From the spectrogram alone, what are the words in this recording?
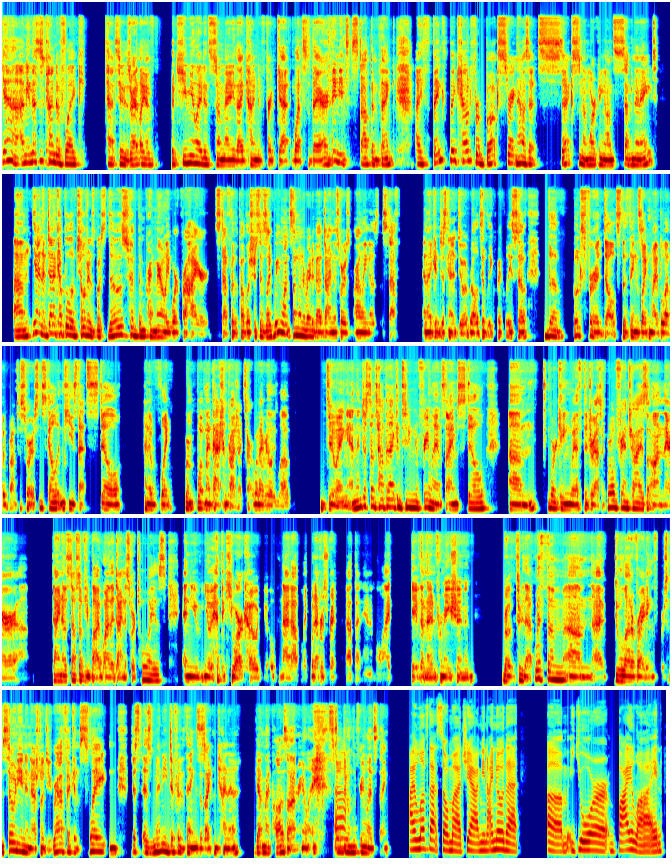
yeah, I mean, this is kind of like tattoos, right? Like I've accumulated so many that I kind of forget what's there I need to stop and think. I think the count for books right now is at six, and I'm working on seven and eight. Um, yeah, and I've done a couple of children's books. Those have been primarily work for hire stuff where the publisher says, like, we want someone to write about dinosaurs. Marley knows the stuff. And I can just kind of do it relatively quickly. So the books for adults, the things like My Beloved Brontosaurus and Skeleton Keys, that's still kind of like what my passion projects are, what I really love doing. And then just on top of that, continuing to freelance, I'm still um, working with the Jurassic World franchise on their um, dino stuff. So if you buy one of the dinosaur toys and you you know hit the QR code, you open that up, like whatever's written about that animal, I gave them that information and wrote through that with them. Um, I do a lot of writing for Smithsonian and National Geographic and Slate, and just as many different things as I can kind of get my paws on. Really, still uh, doing the freelance thing. I love that so much. Yeah, I mean, I know that um, your byline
